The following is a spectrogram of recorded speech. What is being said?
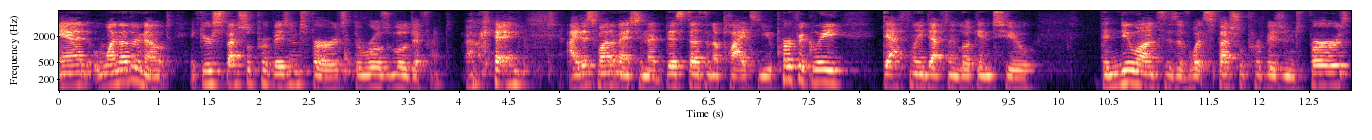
and one other note, if you're special provisions FERS, the rules are a little different, okay? I just want to mention that this doesn't apply to you perfectly. Definitely, definitely look into the nuances of what special provisions FERS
